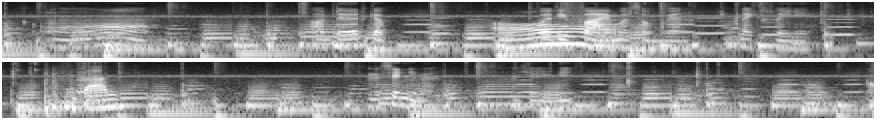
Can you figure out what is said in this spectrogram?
อ๋อ เอาเดิร์ดกับอ๋อเ e อร์ติฟายผสมกันได้เคลียร์การในเส้นอยู่นะโอเคอยู่นี่ก็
